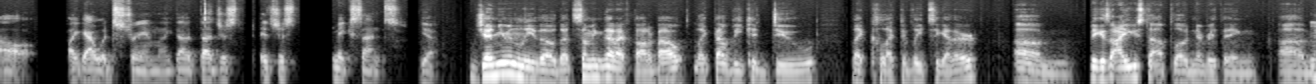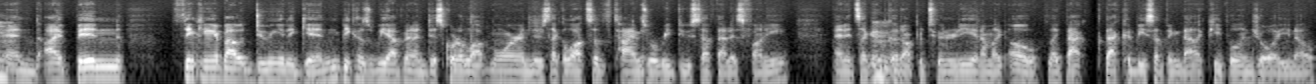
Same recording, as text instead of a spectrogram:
I'll like I would stream like that. That just it just makes sense. Yeah, genuinely though, that's something that I've thought about, like that we could do like collectively together. Um, because I used to upload and everything. Um, Mhm. and I've been thinking about doing it again because we have been on Discord a lot more, and there's like lots of times where we do stuff that is funny, and it's like a Mm. good opportunity. And I'm like, oh, like that that could be something that like people enjoy, you know.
